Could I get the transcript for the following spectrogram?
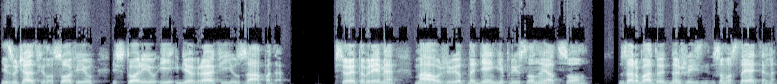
изучает философию, историю и географию Запада. Все это время Мао живет на деньги, присланные отцом. Зарабатывает на жизнь самостоятельно,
